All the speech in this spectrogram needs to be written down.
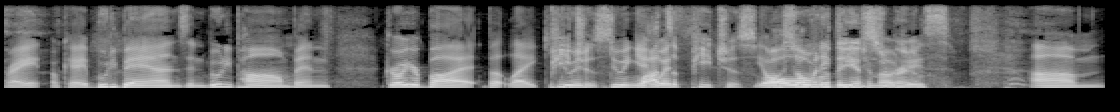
right? Okay, booty bands and booty pump and grow your butt, but like doing- Peaches. doing, Lots it with of peaches. Oh, all so over many the peach Instagram. emojis. Um,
